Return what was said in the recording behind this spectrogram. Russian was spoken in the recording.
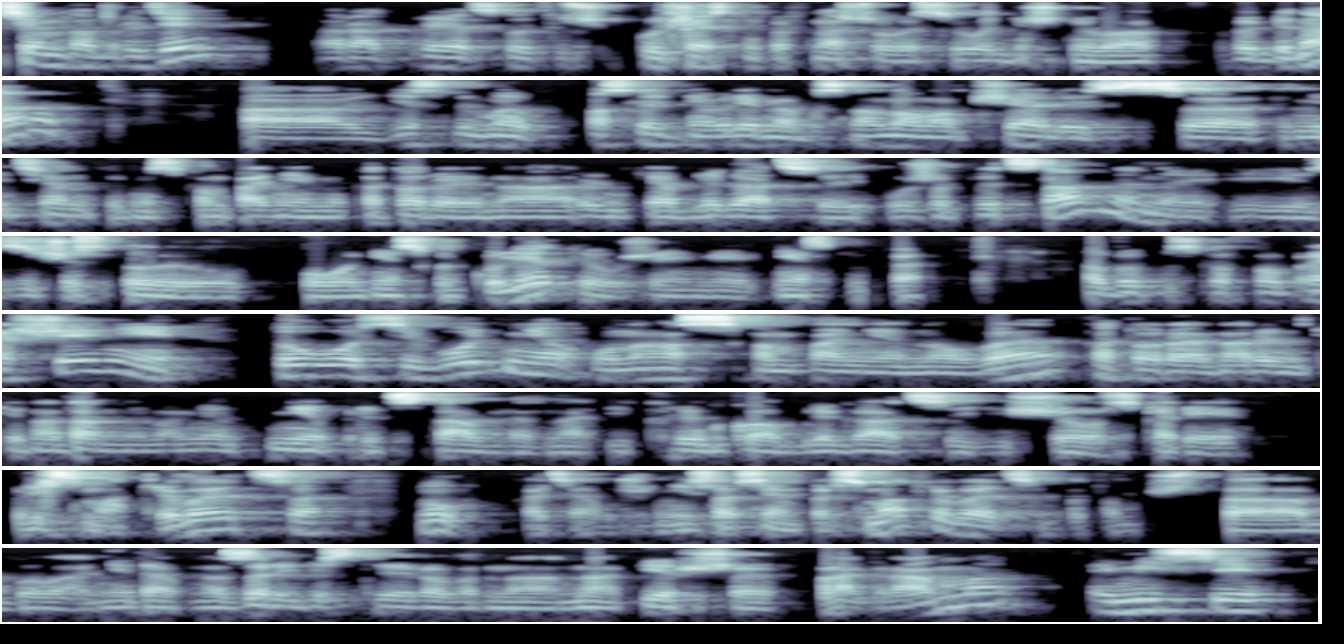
Всем добрый день. Рад приветствовать участников нашего сегодняшнего вебинара. А, если мы в последнее время в основном общались с комитентами, с компаниями, которые на рынке облигаций уже представлены и зачастую по несколько лет и уже имеют несколько выпусков в обращении, то сегодня у нас компания новая, которая на рынке на данный момент не представлена и к рынку облигаций еще скорее присматривается, ну, хотя уже не совсем присматривается, потому что была недавно зарегистрирована на бирже программа эмиссии.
